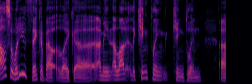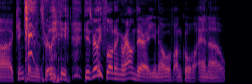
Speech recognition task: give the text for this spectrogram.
also? What do you think about like? Uh, I mean, a lot of the Kingpin, Kingpin, uh, Kingpin is really he's really floating around there, you know, of Uncle, and uh,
